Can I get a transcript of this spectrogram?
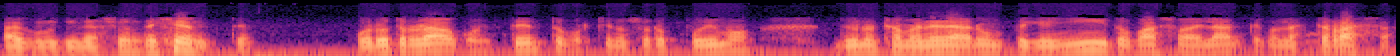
aglutinación de gente. Por otro lado, contento porque nosotros pudimos de una otra manera dar un pequeñito paso adelante con las terrazas,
